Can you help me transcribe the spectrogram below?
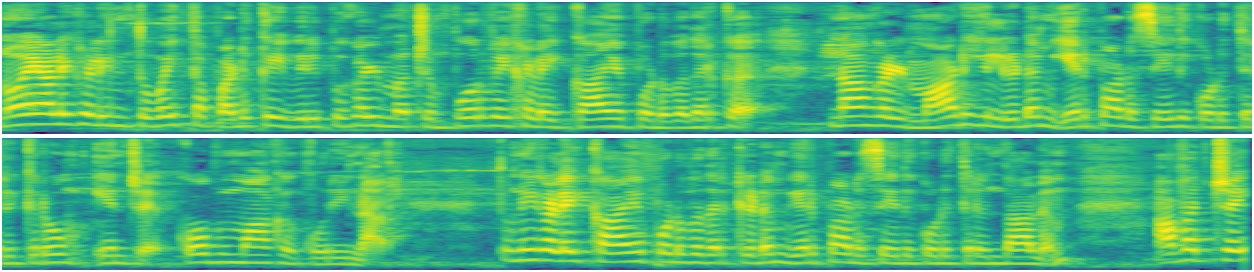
நோயாளிகளின் துவைத்த படுக்கை விரிப்புகள் மற்றும் போர்வைகளை காயப்படுவதற்கு நாங்கள் மாடியில் இடம் ஏற்பாடு செய்து கொடுத்திருக்கிறோம் என்று கோபமாக கூறினார். துணிகளை காயப்படுவதற்கிடம் ஏற்பாடு செய்து கொடுத்திருந்தாலும் அவற்றை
